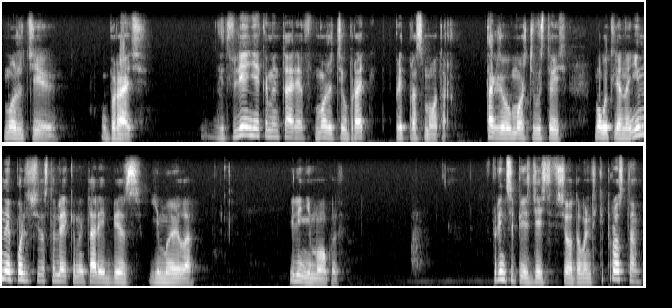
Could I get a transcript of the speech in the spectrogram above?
можете убрать ветвление комментариев, можете убрать предпросмотр. Также вы можете выставить, могут ли анонимные пользователи оставлять комментарии без e-mail или не могут. В принципе, здесь все довольно-таки просто.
